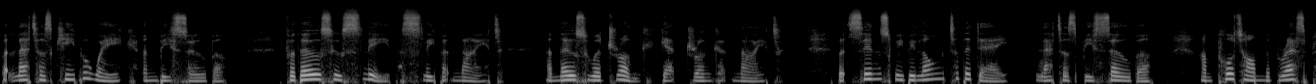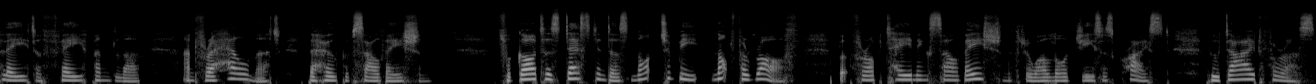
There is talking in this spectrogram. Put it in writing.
but let us keep awake and be sober. For those who sleep, sleep at night, and those who are drunk get drunk at night. But since we belong to the day, let us be sober, and put on the breastplate of faith and love, and for a helmet the hope of salvation. For God has destined us not to be not for wrath, but for obtaining salvation through our Lord Jesus Christ, who died for us,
